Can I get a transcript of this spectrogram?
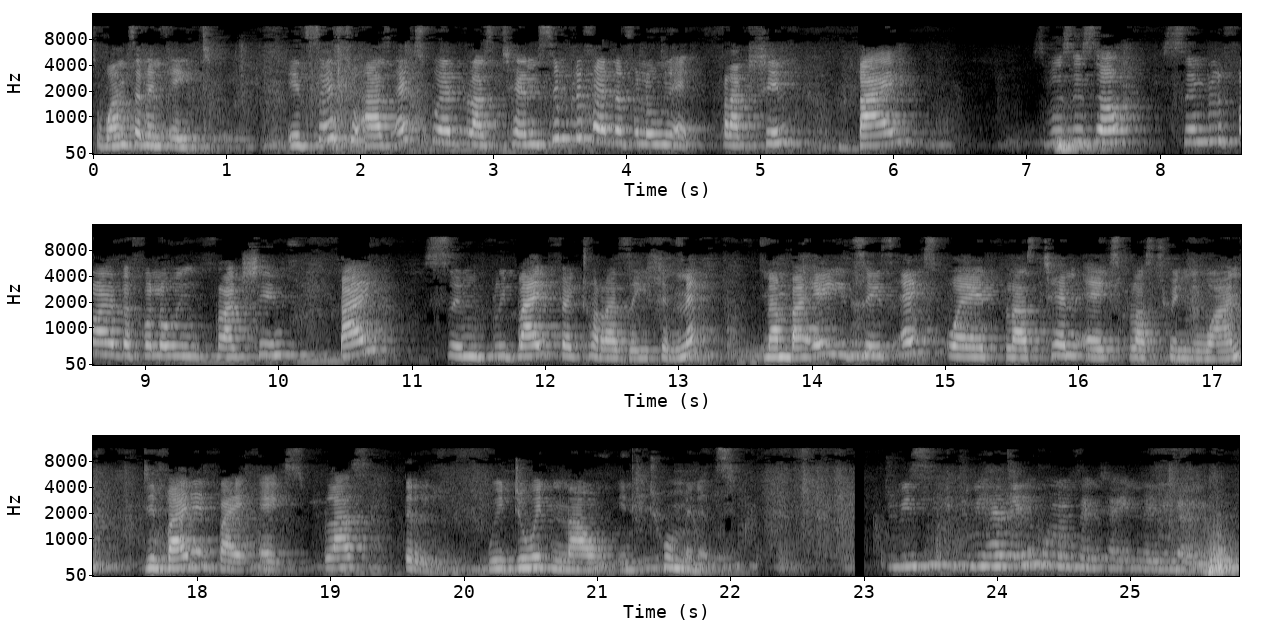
178. It says to us x squared plus 10. Simplify the following fraction by. Simplify the following fraction by simply by factorization. Number A, it says x squared plus 10x plus 21 divided by x plus 3. We do it now in two minutes. Do we see, do we have any common factor in the numerator?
